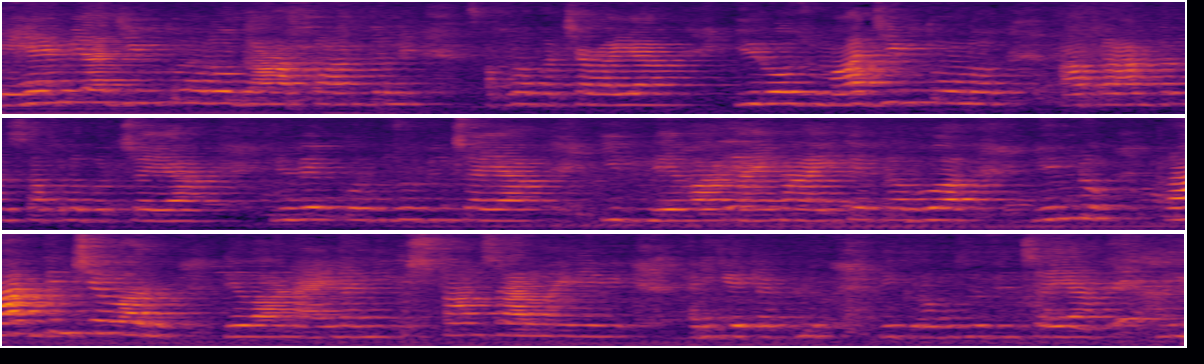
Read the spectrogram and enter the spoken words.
ఏమియా జీవితంలో ఆ ప్రార్థనని సఫలపరిచావయ్యా? ఈరోజు మా జీవితంలో ఆ ప్రార్థన సఫలపరిచాయా? నువ్వే కొరకు చూపించాయా? ఈ దేవా నాయన అయితే ప్రభువ నిన్ను ప్రార్థించేవారు. దేవా నాయన నీకు ఇష్టానుసారమైనవి అడిగేటట్లు నీకు కృప చూపించాయా? నీ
